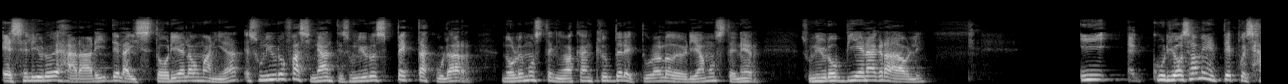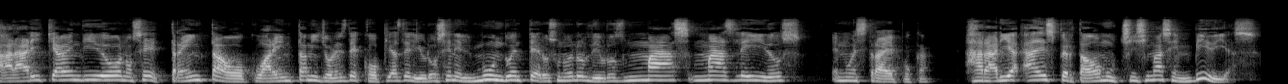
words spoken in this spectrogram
ese libro de Harari de la historia de la humanidad? Es un libro fascinante, es un libro espectacular. No lo hemos tenido acá en Club de Lectura, lo deberíamos tener. Es un libro bien agradable. Y eh, curiosamente, pues Harari que ha vendido, no sé, 30 o 40 millones de copias de libros en el mundo entero, es uno de los libros más, más leídos en nuestra época. Harari ha despertado muchísimas envidias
